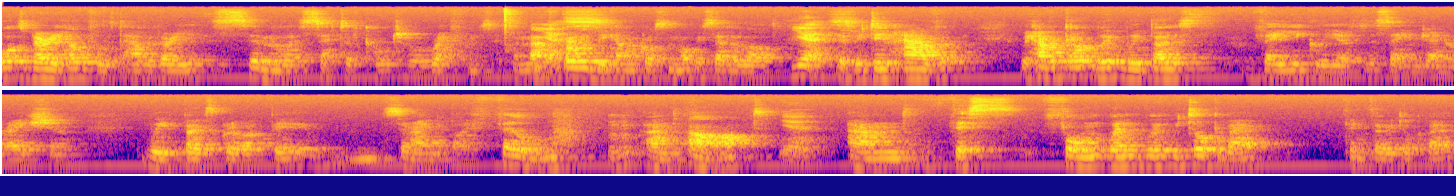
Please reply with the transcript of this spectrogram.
what's very helpful is to have a very similar set of cultural references, and that's Yes. probably come across in what we said a lot. Yes. Is we do have, we have a go- we we're both vaguely of the same generation. We both grew up surrounded by film Mhm. and art, Yeah. and this form when we, we talk about things that we talk about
